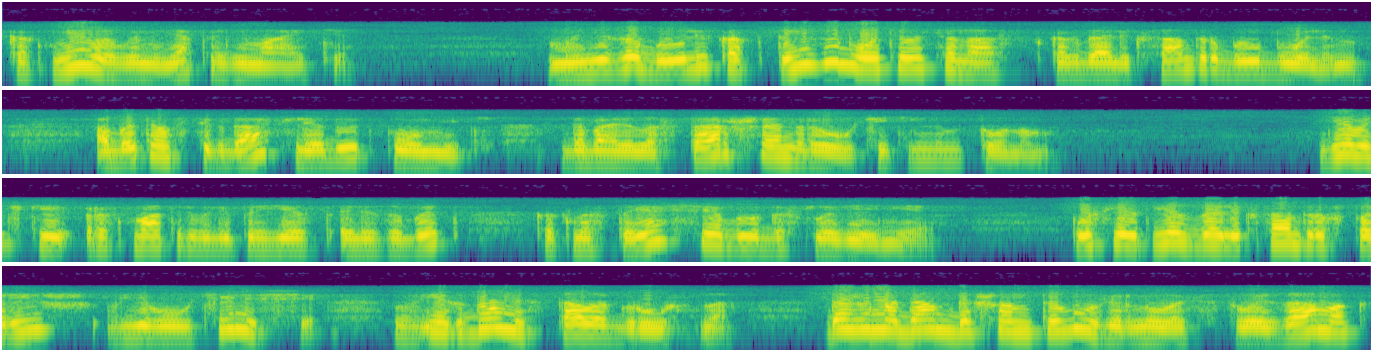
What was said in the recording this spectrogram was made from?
как мило вы меня принимаете». Мы не забыли, как ты заботилась о нас, когда Александр был болен. Об этом всегда следует помнить», — добавила старшая нравоучительным тоном. Девочки рассматривали приезд Элизабет как настоящее благословение. После отъезда Александра в Париж, в его училище, в их доме стало грустно. Даже мадам де Шантелу вернулась в свой замок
